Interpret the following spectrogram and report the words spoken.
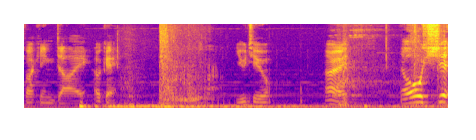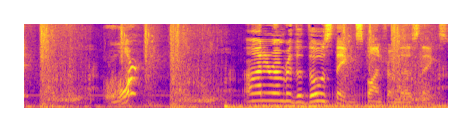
Fucking die. Okay. You too. Alright. Oh shit! More? Oh, I didn't remember that those things spawn from those things.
